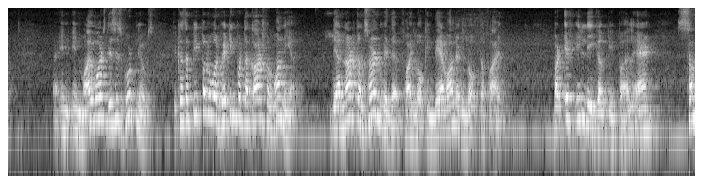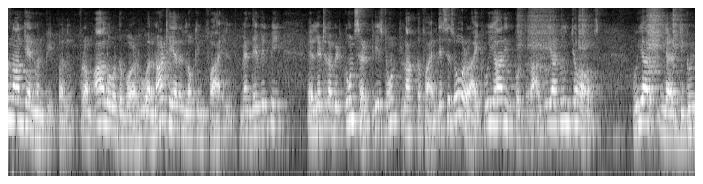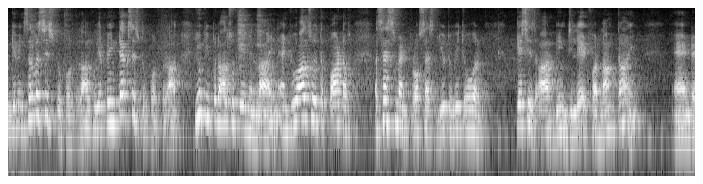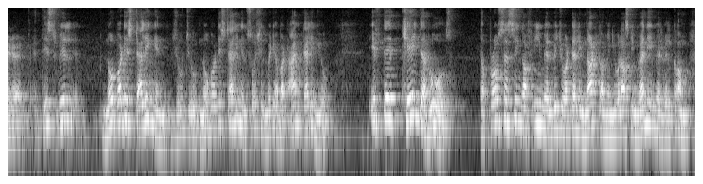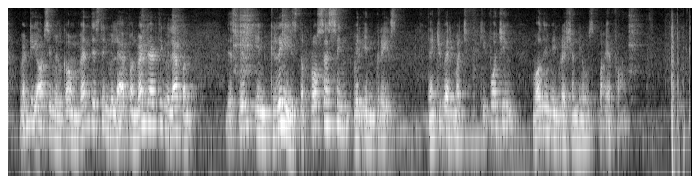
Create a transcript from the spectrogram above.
Uh, in in my words this is good news because the people who are waiting for the cars for one year they are not concerned with the file locking. They have already locked the file but if illegal people and some non-genuine people from all over the world who are not here in locking file, when they will be a little bit concerned, please don't lock the file. This is all right. We are in Portugal. We are doing jobs. We are uh, giving services to Portugal. We are paying taxes to Portugal. You people also came in line, and you also the part of assessment process due to which our cases are being delayed for a long time and uh, this will nobody is telling in youtube nobody is telling in social media but i am telling you if they change the rules the processing of email which you are telling not coming you are asking when email will come when trc will come when this thing will happen when that thing will happen this will increase the processing will increase. Thank you very much. Keep watching world immigration news by Irfan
